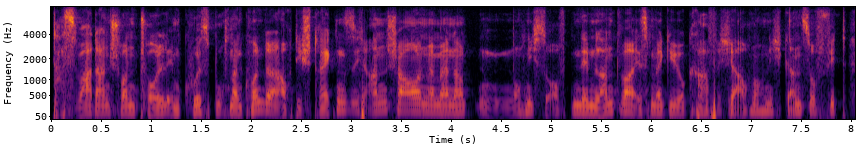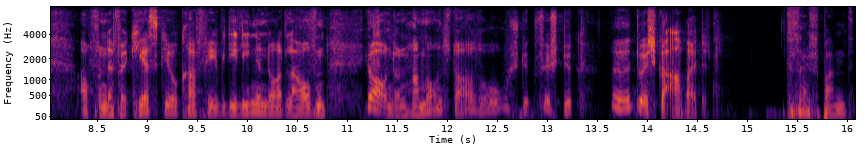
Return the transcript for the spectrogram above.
das war dann schon toll im Kursbuch. Man konnte auch die Strecken sich anschauen. Wenn man noch nicht so oft in dem Land war, ist man geografisch ja auch noch nicht ganz so fit, auch von der Verkehrsgeografie, wie die Linien dort laufen. Ja, und dann haben wir uns da so Stück für Stück äh, durchgearbeitet. Total spannend.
